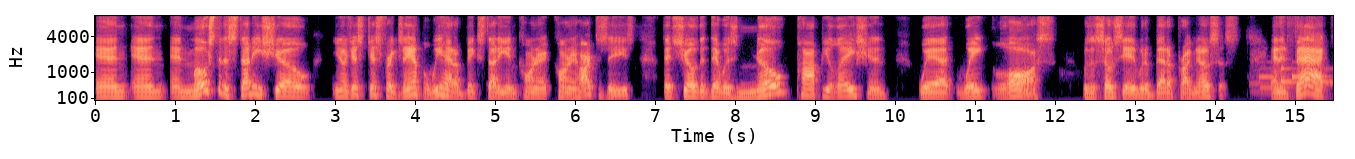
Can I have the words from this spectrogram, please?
and and and most of the studies show you know, just just for example, we had a big study in coronary, coronary heart disease that showed that there was no population where weight loss was associated with a better prognosis. And in fact,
